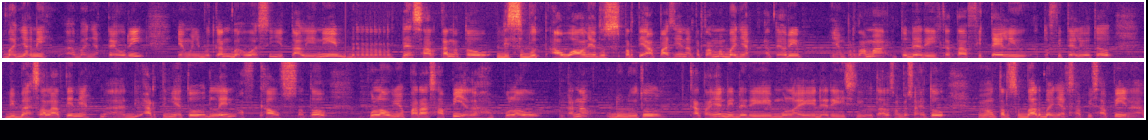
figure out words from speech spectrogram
banyak nih eh, banyak teori yang menyebutkan bahwa si Itali ini berdasarkan atau disebut awalnya itu seperti apa sih? Nah, pertama banyak eh, teori yang pertama itu dari kata Vitelliu atau Vitelliu itu di bahasa Latin ya, eh, di artinya itu the land of calves atau pulaunya para sapi atau pulau karena dulu itu katanya di dari mulai dari si utara sampai sana itu memang tersebar banyak sapi-sapi. Nah,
